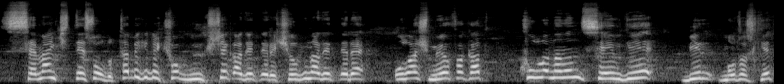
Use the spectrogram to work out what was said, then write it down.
seven kitlesi oldu. Tabii ki de çok yüksek adetlere, çılgın adetlere ulaşmıyor fakat kullananın sevdiği bir motosiklet.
